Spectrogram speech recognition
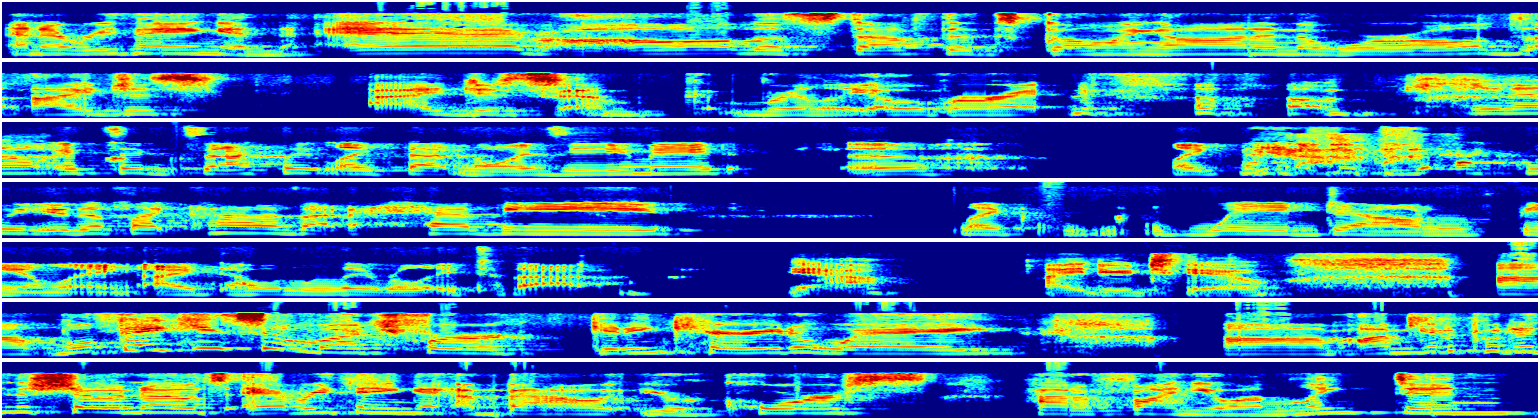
and everything and ev- all the stuff that's going on in the world, I just I just am really over it. you know, it's exactly like that noise you made. Ugh. Like that's yeah. exactly it's like kind of that heavy, like weighed down feeling. I totally relate to that. Yeah. I do too. Uh, well, thank you so much for getting carried away. Um, I'm going to put in the show notes everything about your course, how to find you on LinkedIn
